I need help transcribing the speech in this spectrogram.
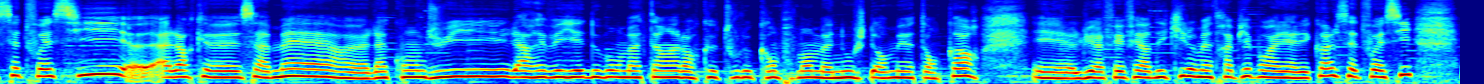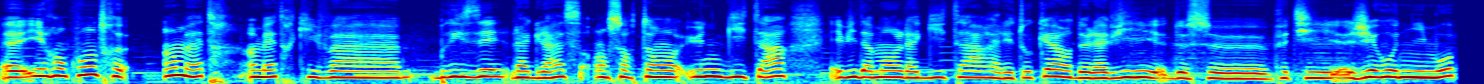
cette fois-ci, alors que sa mère l'a conduit, l'a réveillé de bon matin alors que tout le campement manouche dormait encore et lui a fait faire des kilomètres à pied pour aller à l'école, cette fois-ci, il rencontre un maître, un maître qui va briser la glace en sortant une guitare. Évidemment, la guitare, elle est au cœur de la vie de ce petit Géronimo.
